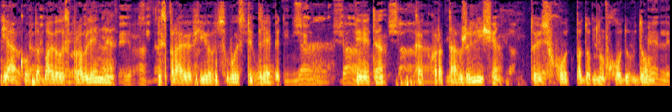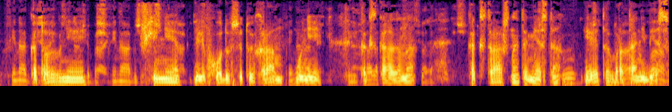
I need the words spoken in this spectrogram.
Яков добавил исправление, исправив ее в свойстве трепет. И это как врата в жилище, то есть вход, подобно входу в дом, который в ней, в шхине, или входу в святой храм в ней, как сказано, как страшно это место, и это врата небес.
